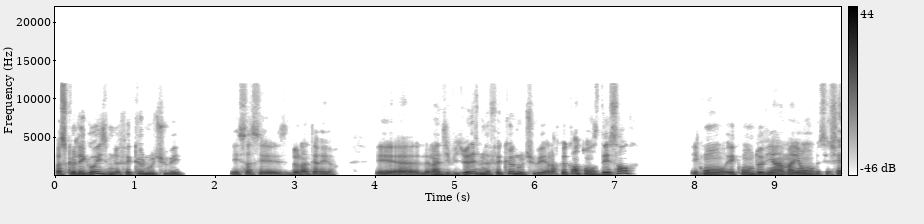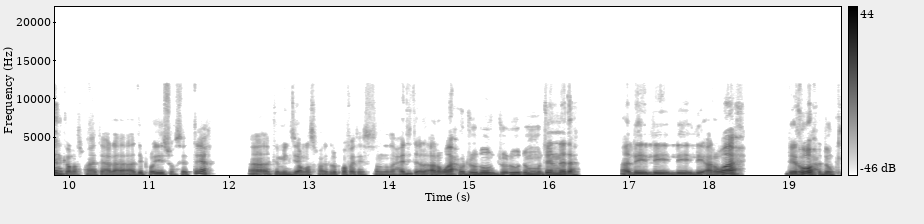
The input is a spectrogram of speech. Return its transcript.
Parce que l'égoïsme ne fait que nous tuer. Et ça, c'est de l'intérieur. Et euh, l'individualisme ne fait que nous tuer. Alors que quand on se décentre et qu'on et qu'on devient un maillon de ces chaînes qu'Allah a déployées sur cette terre, Comme il dit Allah, le prophète dans le hadith, les, les, les, les arwah, les ruh, donc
